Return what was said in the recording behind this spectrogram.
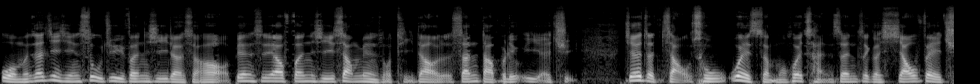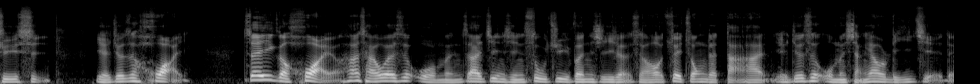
我们在进行数据分析的时候，便是要分析上面所提到的三 W E H，接着找出为什么会产生这个消费趋势，也就是坏。这一个坏啊，它才会是我们在进行数据分析的时候最终的答案，也就是我们想要理解的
